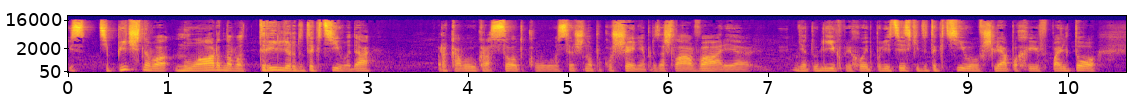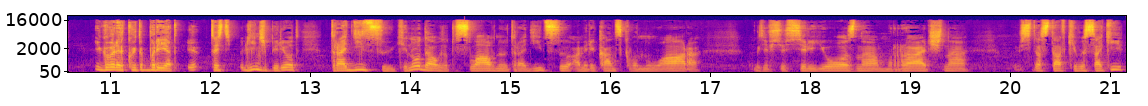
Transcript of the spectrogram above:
из типичного нуарного триллер-детектива, да? Роковую красотку, совершено покушение, произошла авария, нет улик, приходят полицейские детективы в шляпах и в пальто, и говорят какой-то бред. И, то есть Линч берет традицию кино, да, вот эту славную традицию американского нуара, где все серьезно, мрачно, всегда ставки высоки,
